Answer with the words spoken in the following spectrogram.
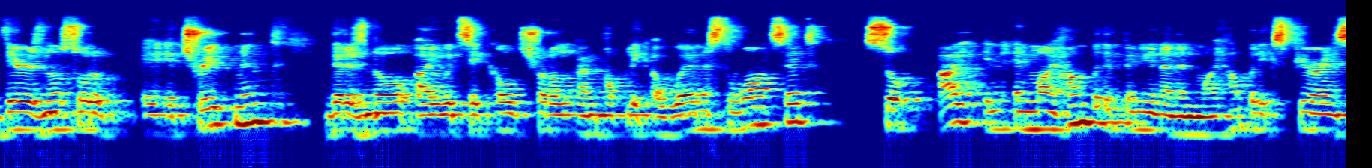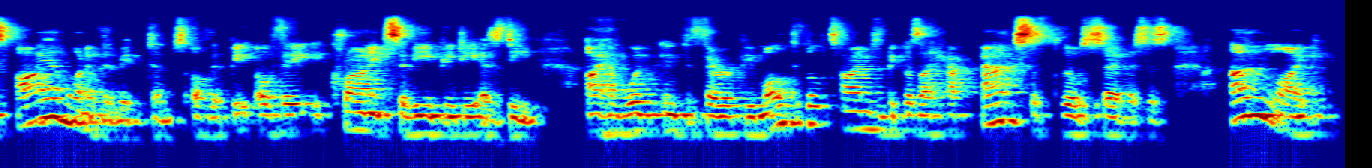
There is no sort of treatment. There is no, I would say, cultural and public awareness towards it. So I, in, in my humble opinion and in my humble experience, I am one of the victims of the of the chronic severe PTSD. I have went into therapy multiple times because I have access to those services. Unlike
